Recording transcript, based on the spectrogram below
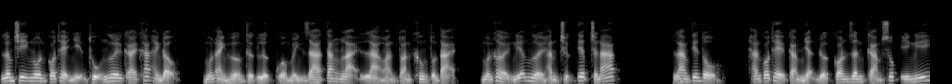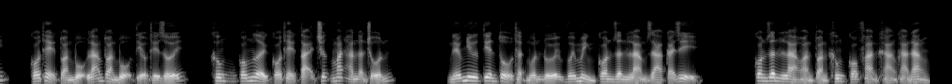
Lâm chi ngôn có thể nhịn thụ ngươi cái khác hành động muốn ảnh hưởng thực lực của mình gia tăng lại là hoàn toàn không tồn tại, muốn khởi nghĩa người hắn trực tiếp chấn áp. Làm tiên tổ, hắn có thể cảm nhận được con dân cảm xúc ý nghĩ, có thể toàn bộ lãm toàn bộ tiểu thế giới, không có người có thể tại trước mắt hắn ẩn trốn. Nếu như tiên tổ thật muốn đối với mình con dân làm ra cái gì, con dân là hoàn toàn không có phản kháng khả năng.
